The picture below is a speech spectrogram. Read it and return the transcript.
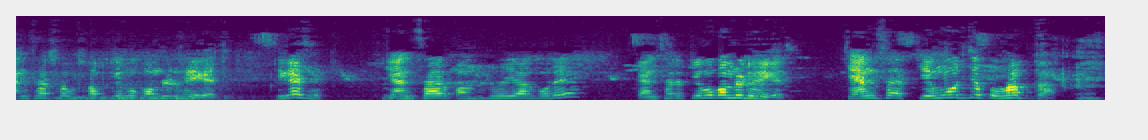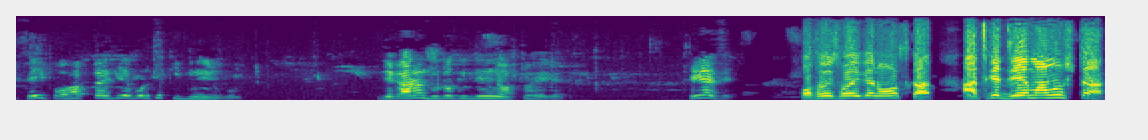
ক্যান্সার সব সব কেমো কমপ্লিট হয়ে গেছে, ঠিক আছে? ক্যান্সার কমপ্লিট হয়ে যাওয়ার পরে ক্যান্সারের কেমো কমপ্লিট হয়ে গেছে। ক্যান্সার কেমোর যে প্রভাবটা, সেই প্রভাবটা গিয়ে পড়েছে কিডনির উপর। যে কারণে দুটো কিডনি নষ্ট হয়ে গেছে। ঠিক আছে? প্রথমে সবাইকে নমস্কার। আজকে যে মানুষটা,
